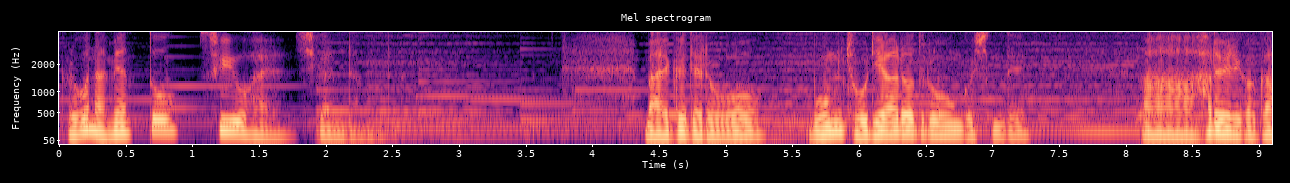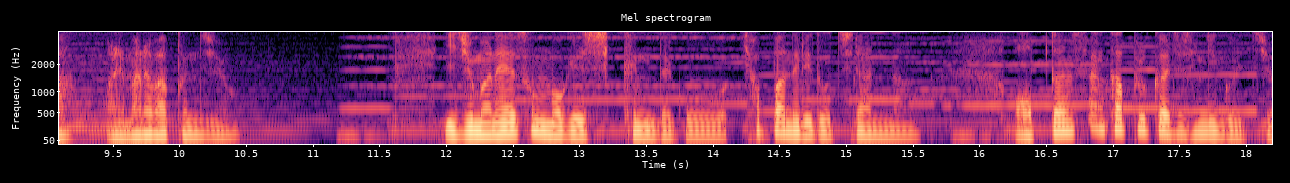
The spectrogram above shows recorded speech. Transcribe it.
그러고 나면 또 수유할 시간이랍니다. 말 그대로 몸 조리하러 들어온 것인데 아 하루 일과가 얼마나 바쁜지요. 2주 만에 손목이 시큰대고 혓바늘이 돋질 않나 없던 쌍꺼풀까지 생긴 거 있죠.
